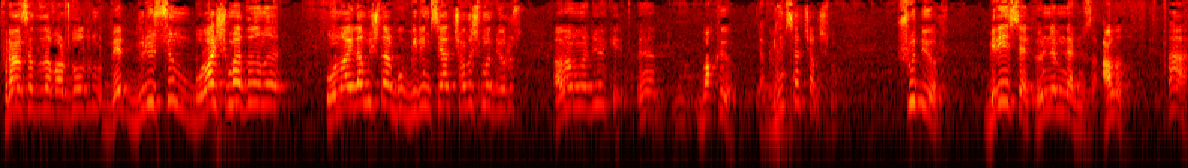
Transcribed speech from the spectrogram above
Fransa'da da var doldurmuş ve virüsün bulaşmadığını onaylamışlar. Bu bilimsel çalışma diyoruz. Adamlar diyor ki e, bakıyor. Ya bilimsel çalışma. Şu diyor. Bireysel önlemlerinizi alın. Ha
